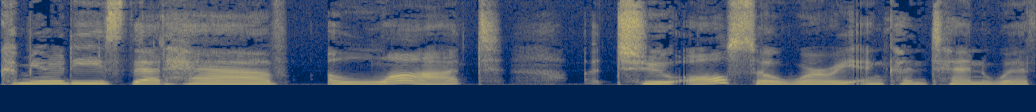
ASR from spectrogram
communities that have a lot to also worry and contend with.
